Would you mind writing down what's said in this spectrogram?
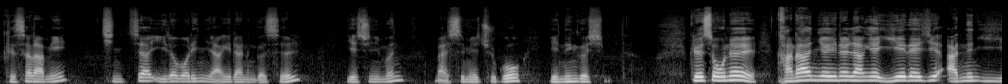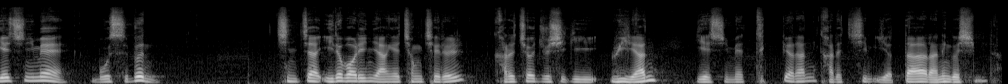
그 사람이 진짜 잃어버린 양이라는 것을 예수님은 말씀해 주고 있는 것입니다. 그래서 오늘 가나안 여인을 향해 이해되지 않는 이 예수님의 모습은 진짜 잃어버린 양의 정체를 가르쳐 주시기 위한 예수님의 특별한 가르침이었다라는 것입니다.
